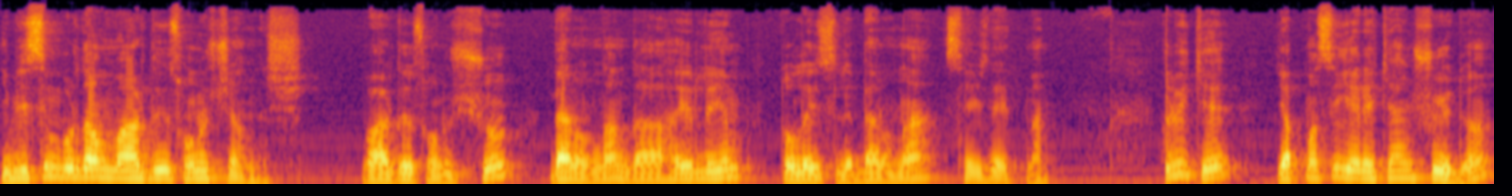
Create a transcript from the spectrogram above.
iblisin buradan vardığı sonuç yanlış. Vardığı sonuç şu, ben ondan daha hayırlıyım, dolayısıyla ben ona secde etmem. Halbuki yapması gereken şuydu,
